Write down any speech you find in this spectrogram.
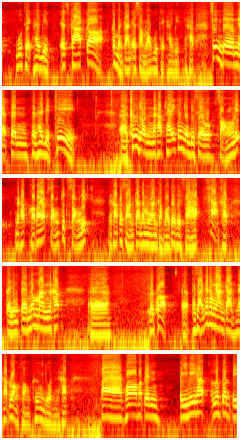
0บูเทคไฮบริด S คาร์ดก็ก็เหมือนกัน S 3 0 0บูเทคไฮบริดนะครับ ซึ่งเดิมเนี่ยเป็นเป็นไฮบริดที่เอ่อเครื่องยนต์นะครับใช้เครื่องยนต์ดีเซล 2 ลิตรนะครับขอไปครับ 2.2 ลิตรนะครับประสานการทำงานกับมอเตอร์ไฟฟ้าค่ะนะครับก็ยังเติมน้ำมันนะครับเอ่อแล้วก็เอ่อประสานการทำงานกันนะครับระหว่างสองเครื่องยนต์นะครับ แต่พอมาเป็นปีนี้ครับ เริ่มต้นปี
